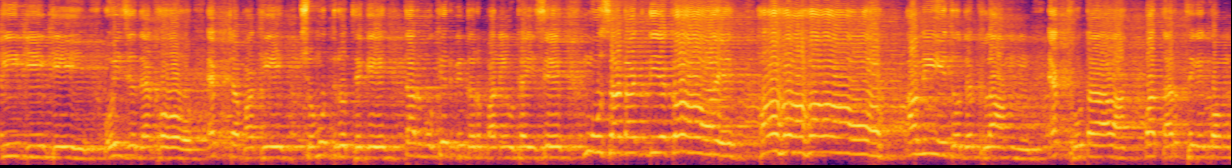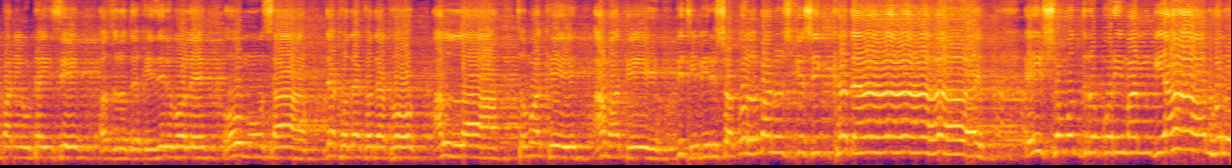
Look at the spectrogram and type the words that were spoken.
কি কি কি? ওই যে দেখো, একটা পাখি সমুদ্র থেকে তার মুখের ভিতর পানি উঠাইছে। মূসা ডাক দিয়ে কয় আমি তো দেখলাম, এক ফোঁটা বা তার থেকে কম পানি উঠাইছে। হজরত খিজির বলে, ও মৌসা, দেখো দেখো দেখো, আল্লাহ তোমাকে, আমাকে পৃথিবীর সকল মানুষকে শিক্ষা দেয়। এই সমুদ্র পরিমাণ জ্ঞান হলো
